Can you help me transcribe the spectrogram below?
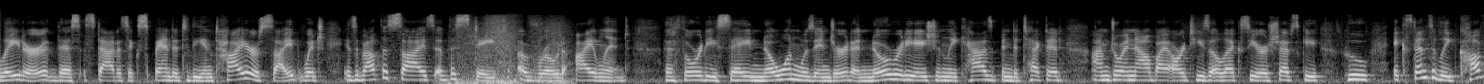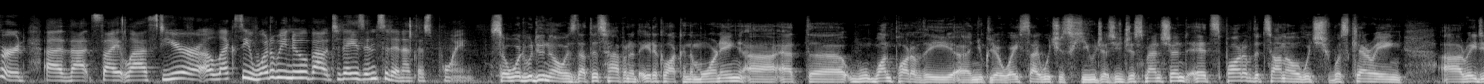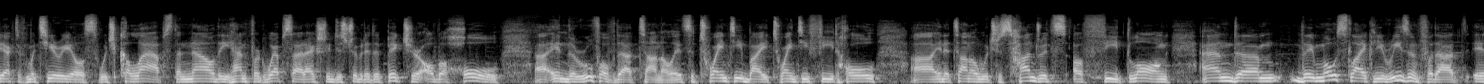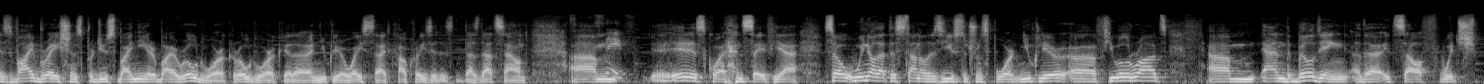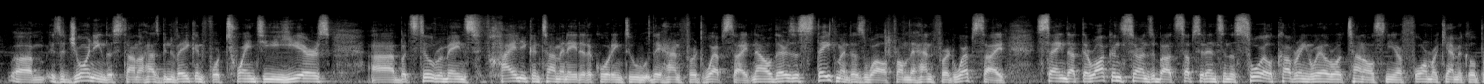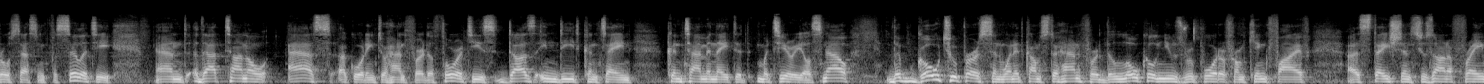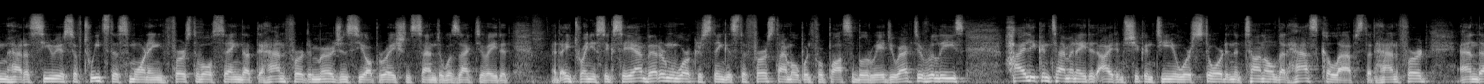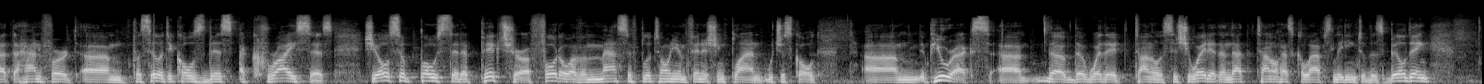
Later, this status expanded to the entire site, which is about the size of the state of Rhode Island. Authorities say no one was injured and no radiation leak has been detected. I'm joined now by RT's Alexei Yaroshevsky, who extensively covered uh, that site last year. Alexei, what do we know about today's incident at this point? So, what we do know is that this happened at 8 o'clock in the morning uh, at one part of the uh, nuclear waste site, which is huge, as you just mentioned. It's part of the tunnel which was carrying uh, radioactive materials, which collapsed. And now the Hanford website actually distributed a picture of a hole uh, in the roof of that tunnel. It's a 20 by 20 feet hole uh, in a tunnel which is hundreds of feet long. And um, the most likely reason for that is vibrations produced by nearby roadwork, roadwork at a nuclear waste site. How crazy does, does that sound? Um, safe. It is quite unsafe, yeah. So we know that this tunnel is used to transport nuclear uh, fuel rods. Um, and the building uh, the, itself, which um, is adjoining this tunnel, has been vacant for 20 years, uh, but still remains highly contaminated, according to the Hanford website. Now, there's a statement as well from the Hanford website saying that there are concerns about subsidence in the soil covering railroad tunnels near a former chemical processing facility. And that tunnel, as according to Hanford authorities, does indeed contain contaminated materials. Now, the go to person when it comes to Hanford, the local news reporter from King 5 uh, station, Susannah Frame, had a series of tweets this morning. First of all, saying that the Hanford Emergency Operations Center was activated at 8:26 a.m. Veteran workers think it's the first time open for possible radioactive release. Highly contaminated items, she continued, were stored in the tunnel that has collapsed at Hanford, and that the Hanford um, facility calls this a crisis. She also posted a picture, a photo of a massive plutonium finishing plant, which is called um, Purex, uh, the, the, where the tunnel is situated, and that tunnel has collapsed, leading to this building.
